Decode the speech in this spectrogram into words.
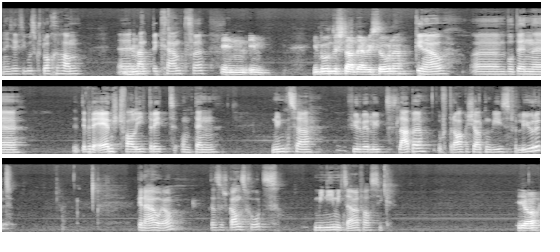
wenn ich es richtig ausgesprochen habe, äh, Mhm. bekämpfen. In, im, im Bundesstaat Arizona. Genau, äh, wo dann äh, eben der Ernstfall eintritt und dann 19 Feuerwehrleute das Leben auf tragische Art und Weise verlieren. Genau, ja. Das ist ganz kurz minime Zusammenfassung. Ja,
